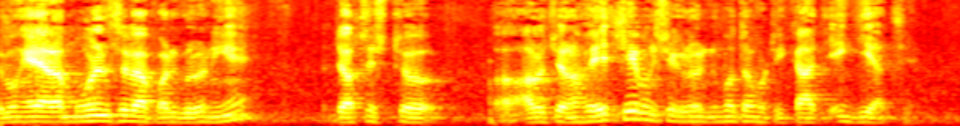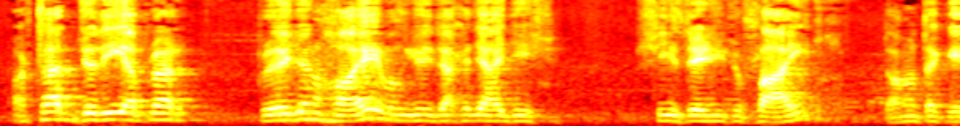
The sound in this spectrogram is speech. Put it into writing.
এবং এর মোরেন্সের ব্যাপারগুলো নিয়ে যথেষ্ট আলোচনা হয়েছে এবং সেগুলো মোটামুটি কাজ এগিয়ে আছে। অর্থাৎ যদি আপনার প্রয়োজন হয় এবং যদি দেখা যায় যে she is ready to fly, তখন তাকে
